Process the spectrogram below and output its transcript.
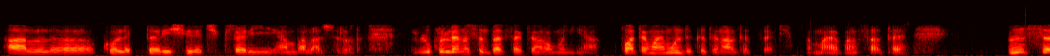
al uh, colectării și reciclării ambalajelor. Lucrurile nu sunt perfecte în România, poate mai mult decât în alte țări mai avansate, Însă,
